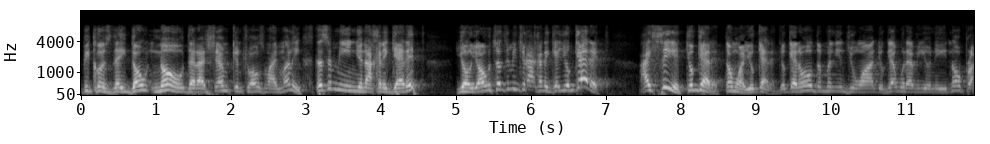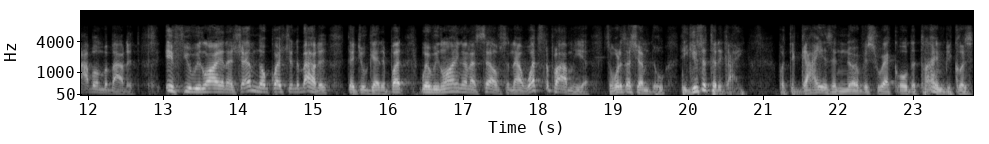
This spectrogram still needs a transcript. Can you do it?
because they don't know that Hashem controls my money. Doesn't mean you're not going to get it. Yo, yo, it doesn't mean you're not going to get You'll get it. I see it. You'll get it. Don't worry. You'll get it. You'll get all the millions you want. You'll get whatever you need. No problem about it. If you rely on Hashem, no question about it that you'll get it. But we're relying on ourselves. So now what's the problem here? So what does Hashem do? He gives it to the guy. But the guy is a nervous wreck all the time because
